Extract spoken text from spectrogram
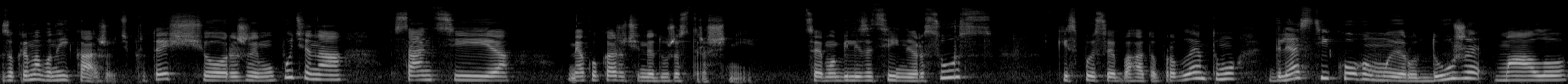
зокрема вони й кажуть про те, що режиму Путіна санкції, м'яко кажучи, не дуже страшні. Це мобілізаційний ресурс, який списує багато проблем. Тому для стійкого миру дуже мало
